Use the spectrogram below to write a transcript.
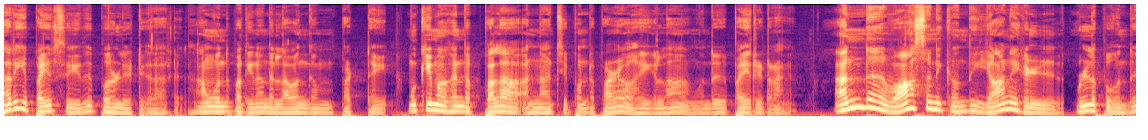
நிறைய பயிர் செய்து பொருள் ஈட்டுகிறார்கள். அவங்க வந்து பார்த்திங்கன்னா இந்த லவங்கம் பட்டை முக்கியமாக இந்த பலா அன்னாச்சி போன்ற பழ வகைகள்லாம் வந்து பயிரிடுறாங்க. அந்த வாசனைக்கு வந்து யானைகள் உள்ளே புகுந்து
